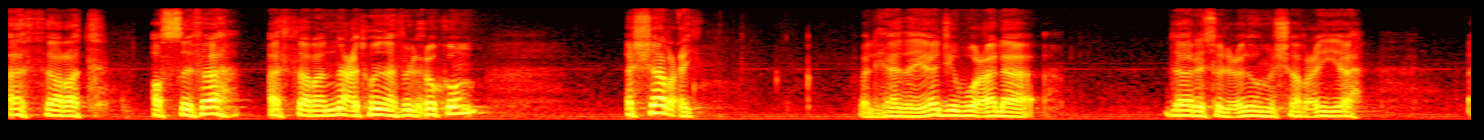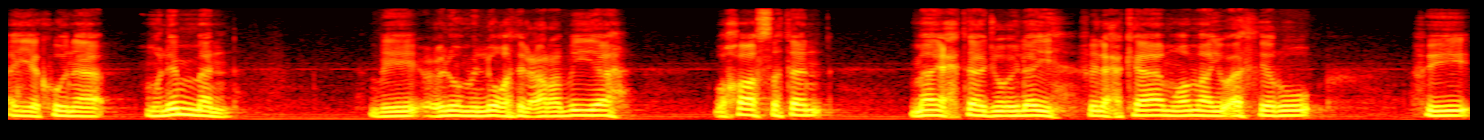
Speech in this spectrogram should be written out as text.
فأثرت الصفة أثر النعت هنا في الحكم الشرعي. فلهذا يجب على دارس العلوم الشرعية أن يكون ملما بعلوم اللغة العربية وخاصة ما يحتاج إليه في الأحكام وما يؤثر في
